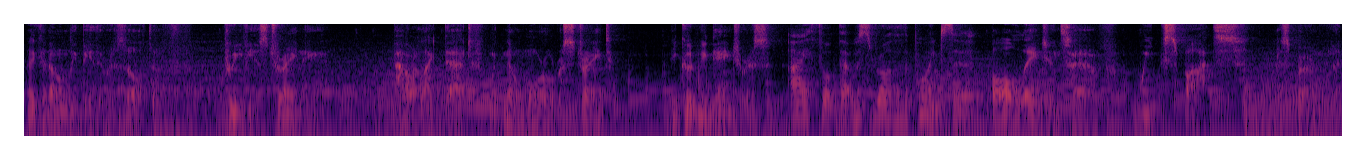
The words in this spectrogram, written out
They can only be the result of previous training. Power like that, with no moral restraint, he could be dangerous. I thought that was rather the point, sir. All agents have weak spots, Miss Burnwood.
